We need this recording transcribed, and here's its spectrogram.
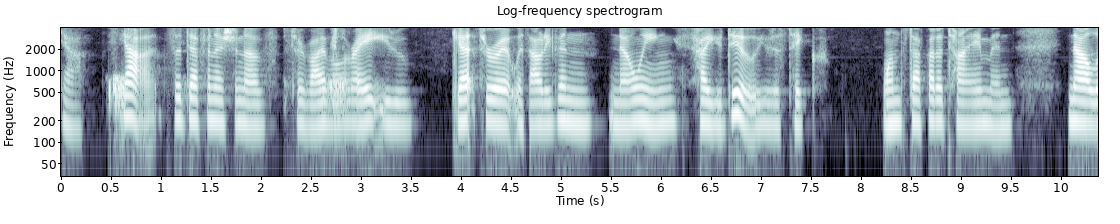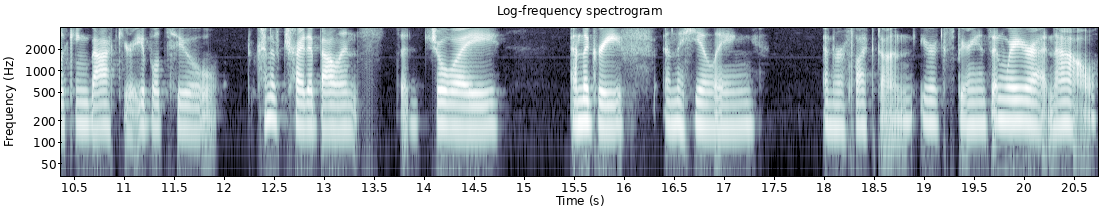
Yeah. Yeah. It's the definition of survival, right? You get through it without even knowing how you do. You just take one step at a time. And now looking back, you're able to kind of try to balance the joy and the grief and the healing and reflect on your experience and where you're at now.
